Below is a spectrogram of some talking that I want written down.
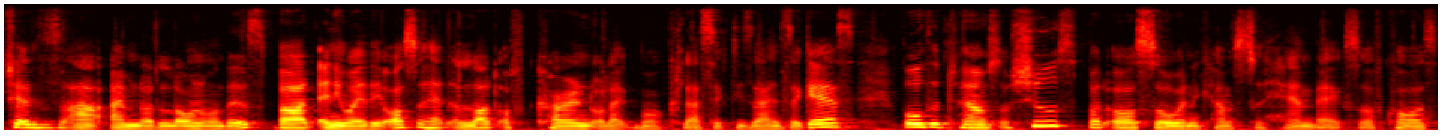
chances are I'm not alone on this. But anyway, they also had a lot of current or like more classic designs, I guess, both in terms of shoes, but also when it comes to handbags. So, of course,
